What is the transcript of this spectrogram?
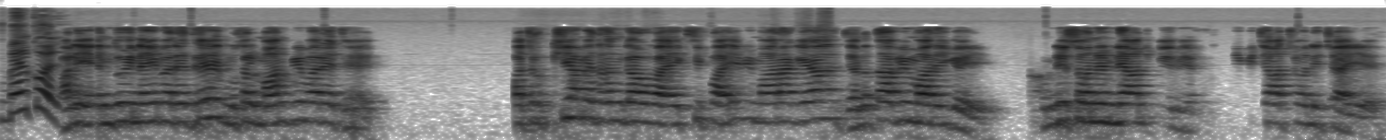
बिल्कुल। खाली हिंदू ही नहीं मरे थे मुसलमान भी मरे थे। पचरुखिया में दंगा हुआ एक सिपाही भी मारा गया जनता भी मारी गई। उन्नीस सौ निन्यानवे में उसकी भी जाँच होनी चाहिए।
